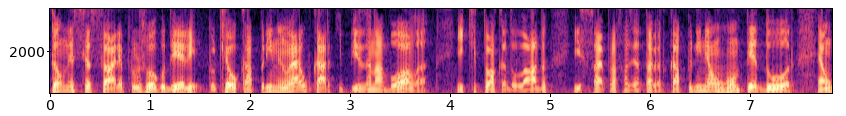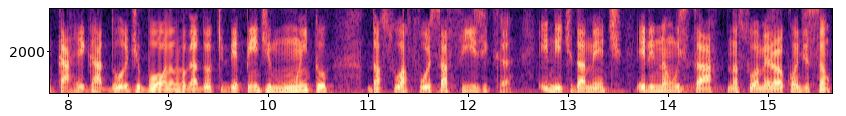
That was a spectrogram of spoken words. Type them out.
tão necessária para o jogo dele. Porque o Caprini não é o cara que pisa na bola e que toca do lado e sai para fazer a tabela. O Caprini é um rompedor, é um carregador de bola, é um jogador que depende muito da sua força física. E nitidamente ele não está na sua melhor condição.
